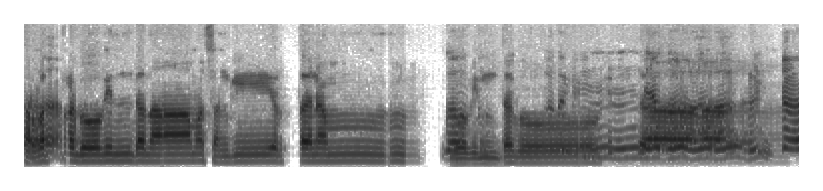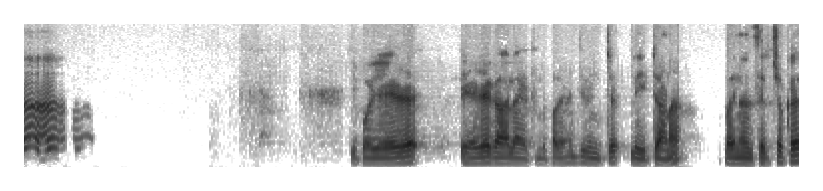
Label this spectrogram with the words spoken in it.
സർവത്ര ഗോവിന്ദനാമ സങ്കീർത്തനം ഗോവിന്ദ ഗോവിന്ദ ഇപ്പോൾ ഏഴ് ഏഴേ കാലമായിട്ടുണ്ട് പതിനഞ്ച് മിനിറ്റ് ലേറ്റ് ആണ് അപ്പൊ അതിനനുസരിച്ചൊക്കെ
